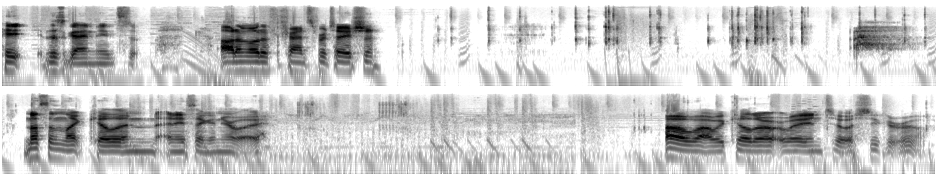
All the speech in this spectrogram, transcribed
He, this guy needs automotive transportation. Nothing like killing anything in your way. Oh wow, we killed our way into a secret room.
